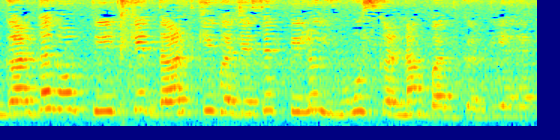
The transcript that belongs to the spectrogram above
गर्दन और पीठ के दर्द की वजह से पिलो यूज़ करना बंद कर दिया है।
